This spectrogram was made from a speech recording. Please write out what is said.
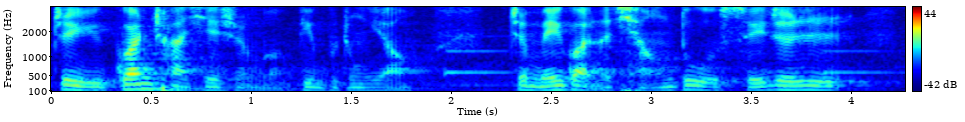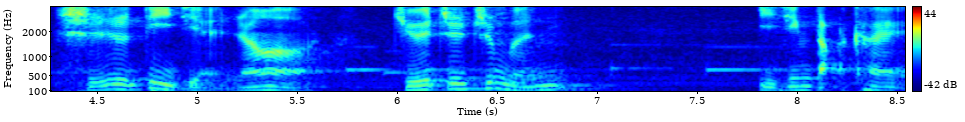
至于观察些什么，并不重要。这美感的强度随着日时日递减，然而觉知之门已经打开，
